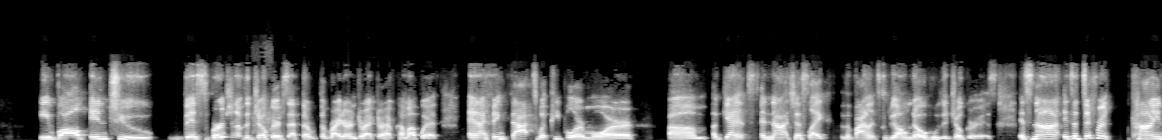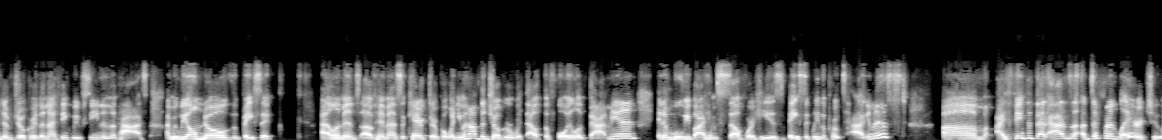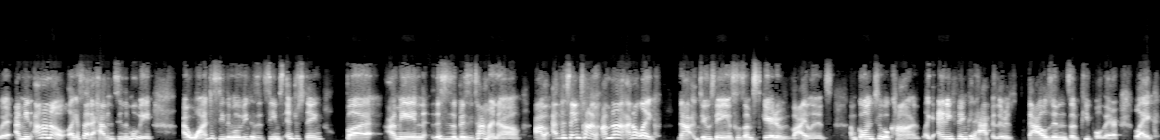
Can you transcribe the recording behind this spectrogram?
evolve into this version of the Jokers that the, the writer and director have come up with. And I think that's what people are more um, against and not just like the violence because we all know who the Joker is. It's not. It's a different kind of Joker than I think we've seen in the past. I mean, we all know the basic elements of him as a character, but when you have the Joker without the foil of Batman in a movie by himself where he is basically the protagonist, um i think that that adds a different layer to it i mean i don't know like i said i haven't seen the movie i want to see the movie because it seems interesting but I mean, this is a busy time right now. I, at the same time, I'm not. I don't like not do things because I'm scared of violence. I'm going to a con. Like anything could happen. There's thousands of people there. Like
